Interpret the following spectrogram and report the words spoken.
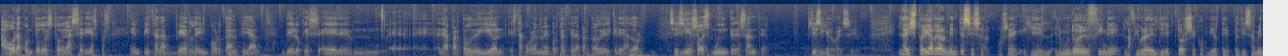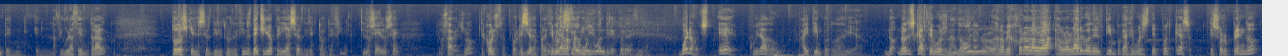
ahora con todo esto de las series, pues empiezan a ver la importancia de lo que es eh, de, mm, eh, el apartado de guion, está cobrando una importancia, el apartado del creador. Sí, y sí. eso es muy interesante. Sí, sí que lo es. sí. La historia realmente es esa. O sea, que el, el mundo del cine, la figura del director se convierte precisamente en, en la figura central. Todos quieren ser director de cine. De hecho, yo quería ser director de cine. Lo sé, lo sé. Lo sabes, ¿no? Te consta. Porque se le parecemos a la sido familia. muy buen director de cine. Bueno, eh, cuidado. Hay tiempo todavía. No, no descartemos nada. No, no, no, A lo mejor a lo, a lo largo del tiempo que hacemos este podcast te sorprendo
